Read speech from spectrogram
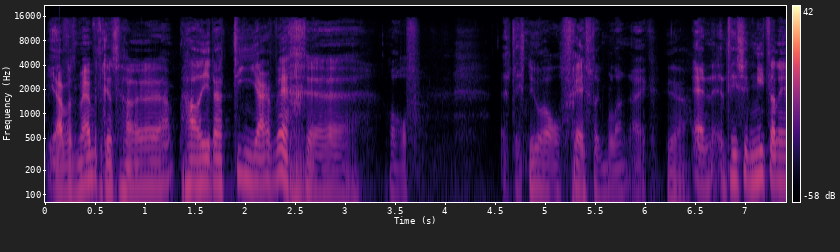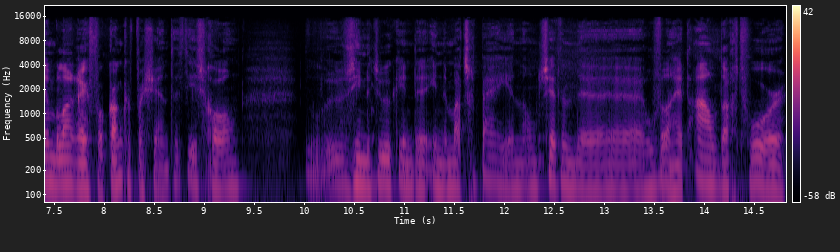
Ja, wat mij betreft uh, haal je daar tien jaar weg, uh, Rolf. Het is nu al vreselijk belangrijk. Ja. En het is niet alleen belangrijk voor kankerpatiënten, het is gewoon we zien natuurlijk in de, in de maatschappij een ontzettende uh, hoeveelheid aandacht voor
